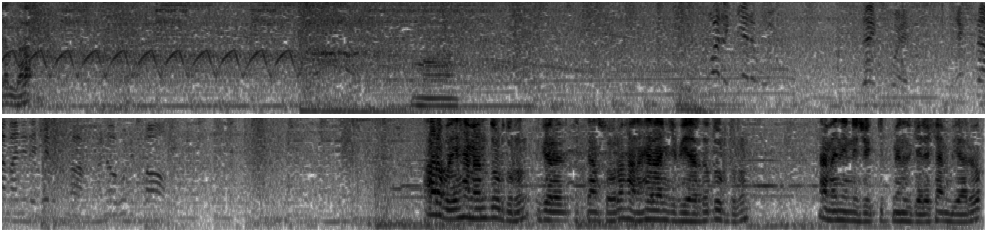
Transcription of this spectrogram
You What a getaway. Thanks, Wade. Next time I need a hit a cop, I know who to call. Arabayı hemen durdurun. Görev bittikten sonra hani herhangi bir yerde durdurun. Hemen inecek gitmeniz gereken bir yer yok.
